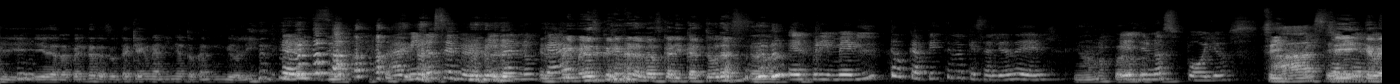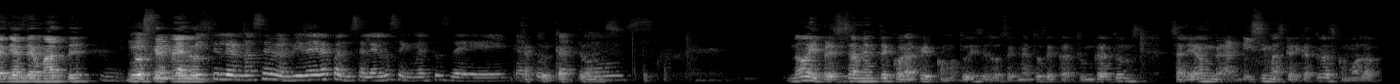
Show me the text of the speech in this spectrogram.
y, y, de repente resulta que hay una niña tocando un violín. A mí no se me olvida nunca. El primer screamer de las caricaturas. El primerito capítulo que salió de él. No me acuerdo. El de unos pollos. Sí, ah, sí, que venían de Marte. Los Ese gemelos. capítulo no se me olvida, era cuando salían los segmentos de Cartoon Cartoons. No, y precisamente Coraje, como tú dices, los segmentos de Cartoon Cartoons salieron grandísimas caricaturas, como lo,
